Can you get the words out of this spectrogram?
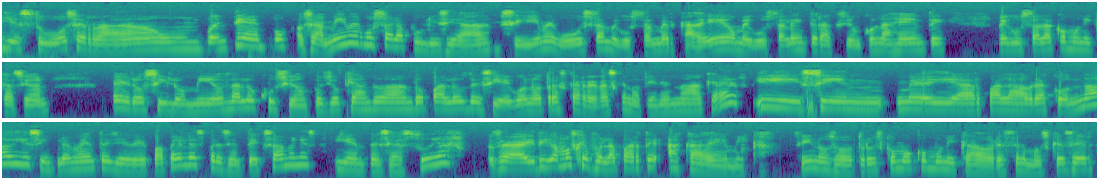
Y estuvo cerrada un buen tiempo. O sea, a mí me gusta la publicidad, sí, me gusta, me gusta el mercadeo, me gusta la interacción con la gente, me gusta la comunicación, pero si lo mío es la locución, pues yo que ando dando palos de ciego en otras carreras que no tienen nada que ver. Y sin mediar palabra con nadie, simplemente llevé papeles, presenté exámenes y empecé a estudiar. O sea, digamos que fue la parte académica. Sí, nosotros como comunicadores tenemos que ser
